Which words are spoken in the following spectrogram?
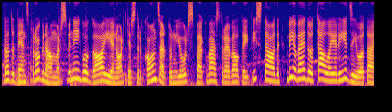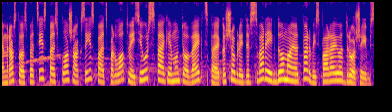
gada dienas programma ar svinīgo gājienu orķestra koncertu un jūras spēku vēsturē veltīta izstāde bija veidot tā, lai arī iedzīvotājiem rastos pēc iespējas plašāks iespējas par Latvijas jūras spēkiem un to veiktspēju, kas šobrīd ir svarīgi domājot par vispārējo drošības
